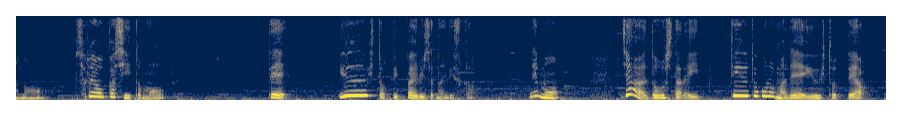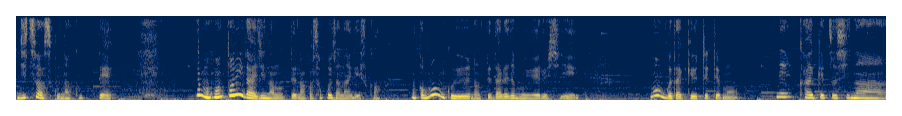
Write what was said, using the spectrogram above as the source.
あのそれはおかしいと思うって言う人っていっぱいいるじゃないですか。でもじゃあどうしたらいいっていうところまで言う人って実は少なくってでも本当に大事なのってなんかそこじゃないですか。なんか文句言うのって誰でも言えるし文句だけ言っててもね解決しな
